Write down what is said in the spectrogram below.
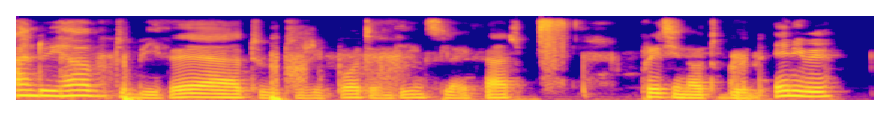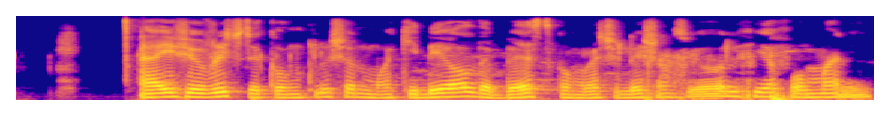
And we have to be there to, to report and things like that. Pretty not good. Anyway uh, if you've reached the conclusion Mwakide, all the best. Congratulations. We're all here for money.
